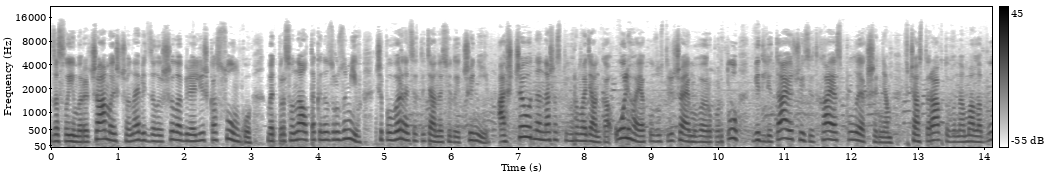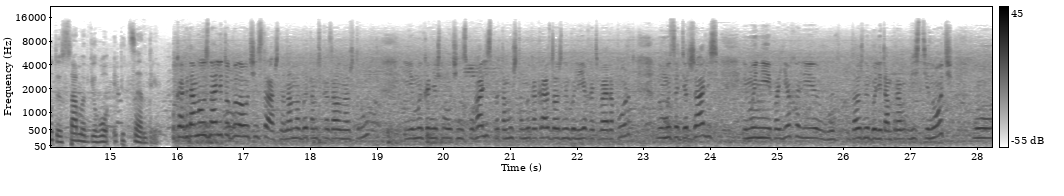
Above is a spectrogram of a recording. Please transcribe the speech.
за своїми речами, що навіть залишила біля ліжка сумку. Медперсонал так і не зрозумів, чи повернеться Тетяна сюди, чи ні. А ще одна наша співгромадянка Ольга, яку зустрічаємо в аеропорту, відлітаючи, зітхає з полегшенням. В час теракту вона мала бути саме в його епіцентрі. Когда мы узнали, то было очень страшно. Нам об этом сказал наш друг. И мы, конечно, очень испугались, потому что мы как раз должны были ехать в аэропорт, но мы задержались, и мы не поехали. Мы должны были там провести ночь. Ну,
